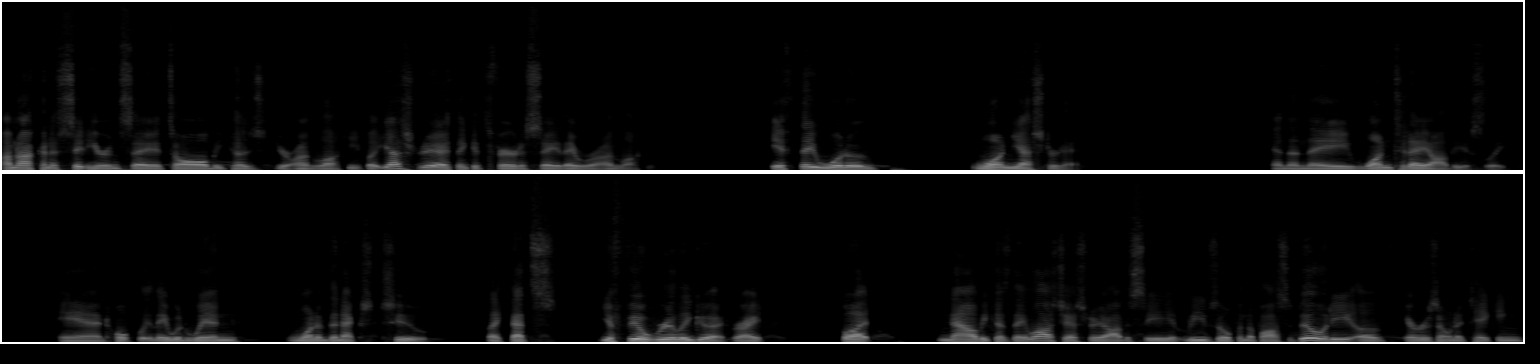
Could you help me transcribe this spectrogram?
I'm not going to sit here and say it's all because you're unlucky. But yesterday, I think it's fair to say they were unlucky. If they would have won yesterday, and then they won today, obviously, and hopefully they would win one of the next two, like that's, you feel really good, right? But now because they lost yesterday, obviously, it leaves open the possibility of Arizona taking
